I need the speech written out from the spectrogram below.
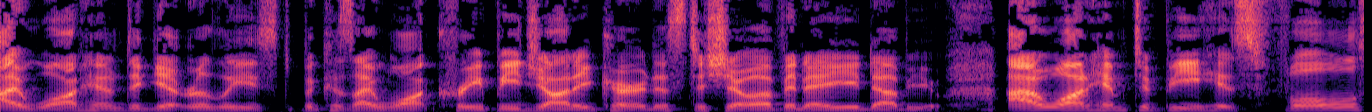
I want him to get released because I want creepy Johnny Curtis to show up in AEW. I want him to be his full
